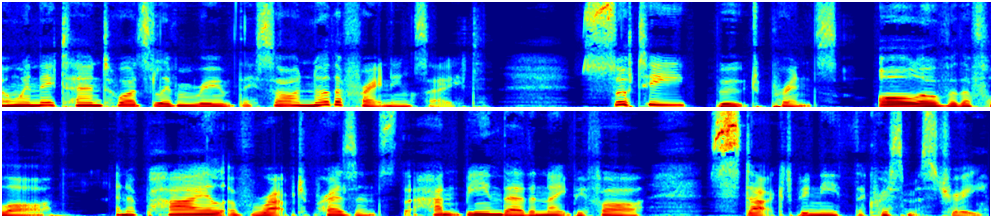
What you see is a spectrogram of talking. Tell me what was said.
and when they turned towards the living room, they saw another frightening sight sooty boot prints all over the floor, and a pile of wrapped presents that hadn't been there the night before stacked beneath the Christmas tree.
